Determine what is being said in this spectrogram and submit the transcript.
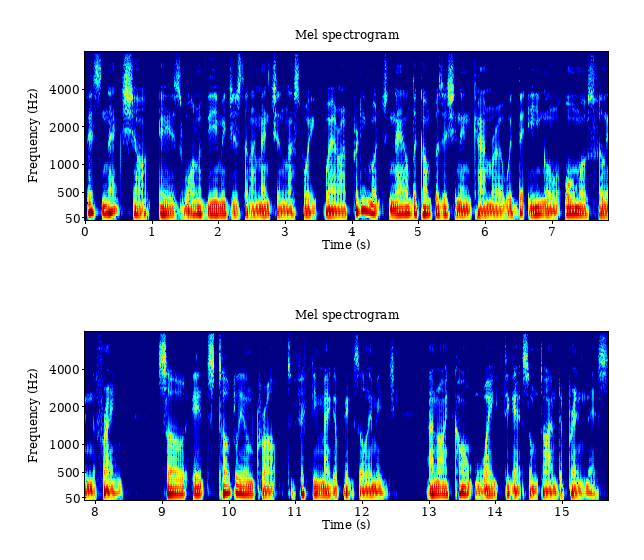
This next shot is one of the images that I mentioned last week, where I pretty much nailed the composition in camera with the eagle almost filling the frame so it's totally uncropped, 50 megapixel image, and I can't wait to get some time to print this.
